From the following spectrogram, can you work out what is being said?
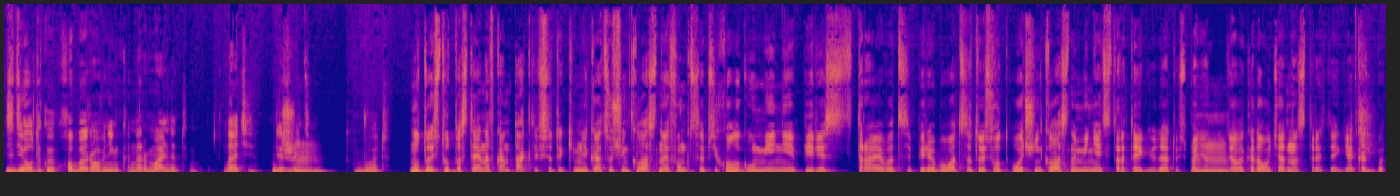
Сделал такой, хоба, ровненько, нормально, там, нате, держите. Мгм. Вот. Ну, то есть тут постоянно в контакте все-таки. Мне кажется, очень классная функция психолога, умение перестраиваться, переобуваться. То есть вот очень классно менять стратегию, да. То есть, понятное Мгм. дело, когда у тебя одна стратегия, как бы,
